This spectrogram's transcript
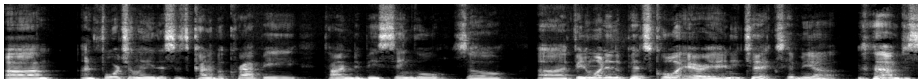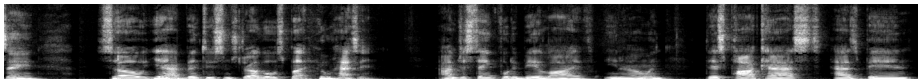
Um, unfortunately, this is kind of a crappy time to be single. So uh, if anyone in the Pensacola area, any chicks, hit me up. I'm just saying. So yeah, I've been through some struggles, but who hasn't? I'm just thankful to be alive, you know, and this podcast has been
